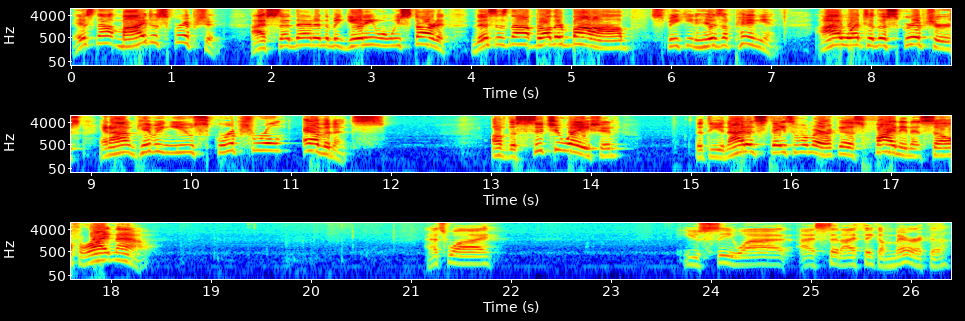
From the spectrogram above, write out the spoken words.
It's not my description. I said that in the beginning when we started. This is not Brother Bob speaking his opinion. I went to the scriptures and I'm giving you scriptural evidence of the situation that the United States of America is finding itself right now. That's why you see why I said I think America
